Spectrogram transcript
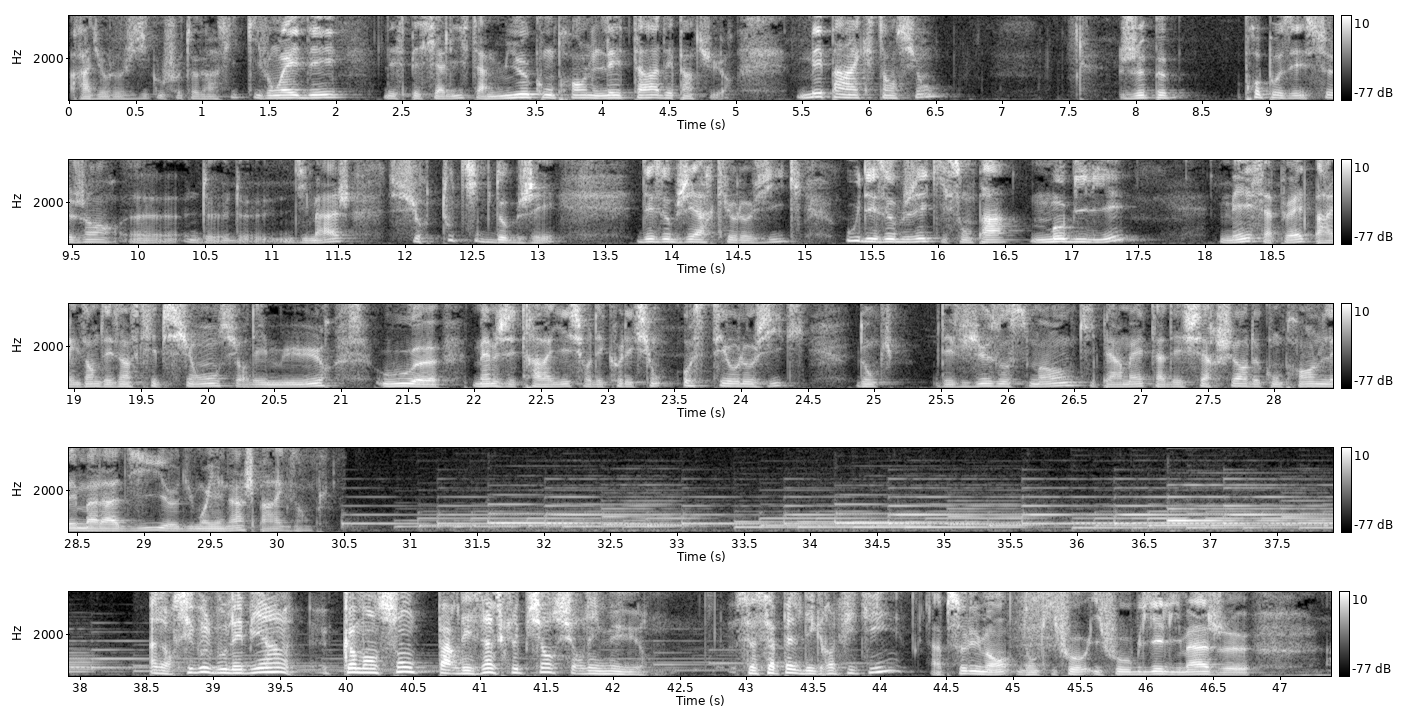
radiologiques ou photographiques qui vont aider les spécialistes à mieux comprendre l'état des peintures. Mais par extension, je peux proposer ce genre euh, d'image sur tout type d'objets, des objets archéologiques ou des objets qui ne sont pas mobiliers, mais ça peut être par exemple des inscriptions sur des murs, ou euh, même j'ai travaillé sur des collections ostéologiques, donc des vieux ossements qui permettent à des chercheurs de comprendre les maladies euh, du Moyen Âge par exemple. Alors, si vous le voulez bien, commençons par des inscriptions sur les murs. Ça s'appelle des graffitis? Absolument. Donc, il faut, il faut oublier l'image euh,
